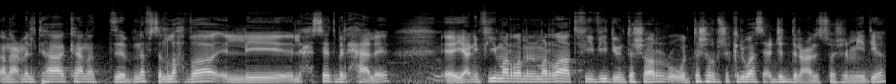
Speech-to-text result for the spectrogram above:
أنا عملتها كانت بنفس اللحظة اللي اللي حسيت بالحالة. آه، يعني في مرة من المرات في فيديو انتشر وانتشر بشكل واسع جدا على ال social media.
